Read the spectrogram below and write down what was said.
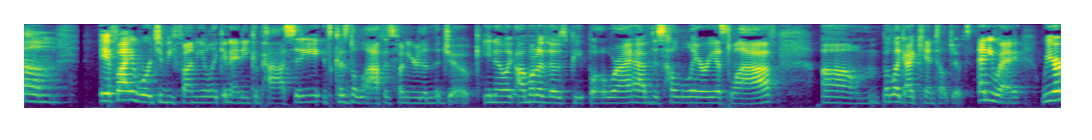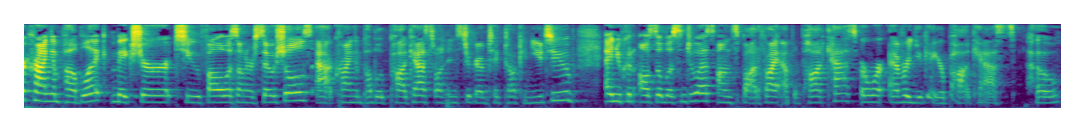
Um, if I were to be funny, like in any capacity, it's because the laugh is funnier than the joke. You know, like I'm one of those people where I have this hilarious laugh. Um, but like I can't tell jokes. Anyway, we are crying in public. Make sure to follow us on our socials at Crying in Public Podcast on Instagram, TikTok, and YouTube. And you can also listen to us on Spotify, Apple Podcasts, or wherever you get your podcasts. Ho.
